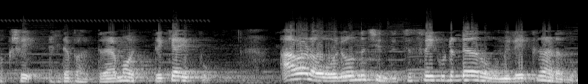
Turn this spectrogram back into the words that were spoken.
പക്ഷെ എന്റെ ഭദ്രാമ ഒറ്റയ്ക്കായിപ്പോ അവൾ ഓരോന്ന് ചിന്തിച്ച് ശ്രീകുട്ടന്റെ റൂമിലേക്ക് കടന്നു.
